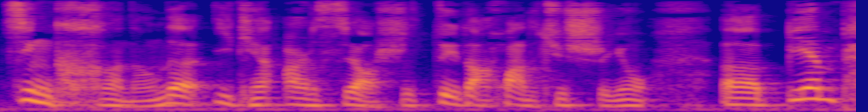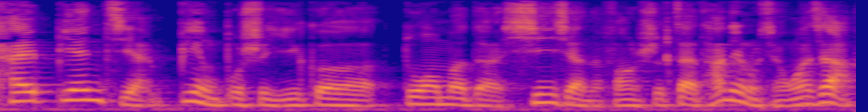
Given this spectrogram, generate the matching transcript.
尽可能的一天二十四小时最大化的去使用。呃，边拍边剪并不是一个多么的新鲜的方式，在他那种情况下。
